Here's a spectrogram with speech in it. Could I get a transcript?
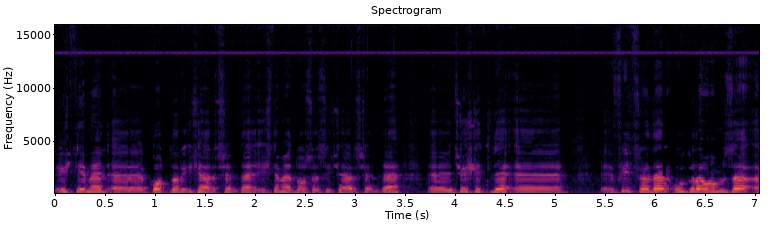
HTML e, kodları içerisinde, HTML dosyası içerisinde e, çeşitli e, e, filtreler uygulamamıza e,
